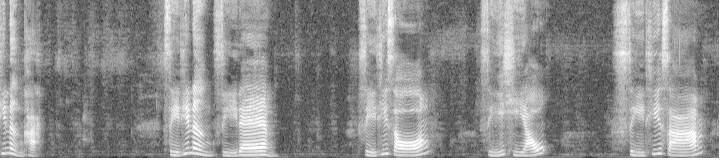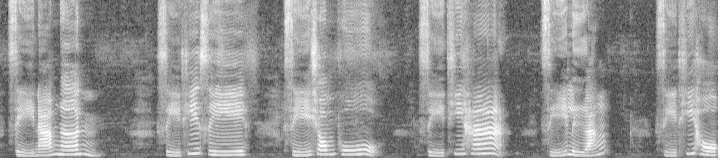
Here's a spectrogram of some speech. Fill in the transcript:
ที่หนึ่งค่ะ สีที่หนึ่งสีแดง สีที่สองสีเขียว สีที่สามสีน้ำเงิน สีที่สี่สีชมพู สีที่ห้าสีเหลือง สีที่หก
